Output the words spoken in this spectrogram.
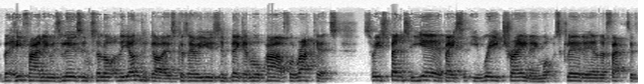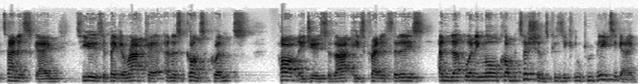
But he found he was losing to a lot of the younger guys because they were using bigger, more powerful rackets. So he spent a year basically retraining what was clearly an effective tennis game to use a bigger racket. And as a consequence, partly due to that, he's credited, he's ended up winning more competitions because he can compete again.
